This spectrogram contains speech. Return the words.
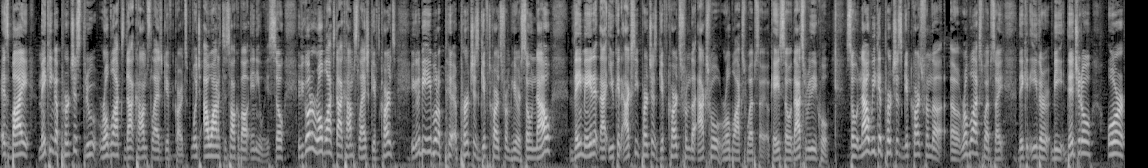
is by making a purchase through roblox.com slash gift cards which i wanted to talk about anyways so if you go to roblox.com slash gift cards you're going to be able to purchase gift cards from here. So now they made it that you can actually purchase gift cards from the actual roblox website okay? So that's really cool. So now we could purchase gift cards from the uh, roblox website. They could either be digital or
